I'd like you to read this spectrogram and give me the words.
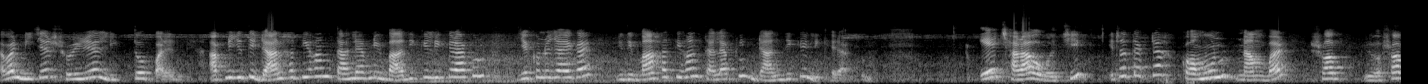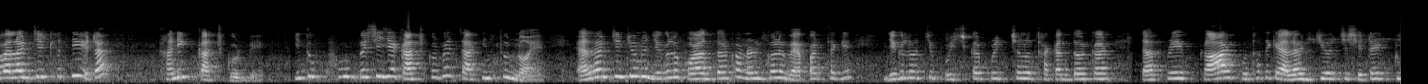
আবার নিজের শরীরে লিখতেও পারেন। আপনি যদি ডান হাতি হন, তাহলে আপনি বাঁ দিকে লিখে রাখুন। যে কোনো জায়গায় যদি বাঁ হাতি হন, তাহলে আপনি ডান দিকে লিখে রাখুন। এছাড়াও বলছি, এটা তো একটা কমন নাম্বার সব সব অ্যালার্জির ক্ষেত্রে এটা খানিক কাজ করবে। কিন্তু খুব বেশি যে কাজ করবে তা কিন্তু নয়। অ্যালার্জির জন্য যেগুলো করার দরকার অনেকগুলো ব্যাপার থাকে। যেগুলো হচ্ছে পরিষ্কার, পরিচ্ছন্ন থাকার দরকার। তারপরে কার কোথা থেকে অ্যালার্জি হচ্ছে সেটা একটু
